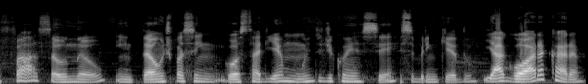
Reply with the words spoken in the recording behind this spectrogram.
faça ou não. Então, tipo assim, gostaria muito de conhecer esse brinquedo. E agora, cara,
